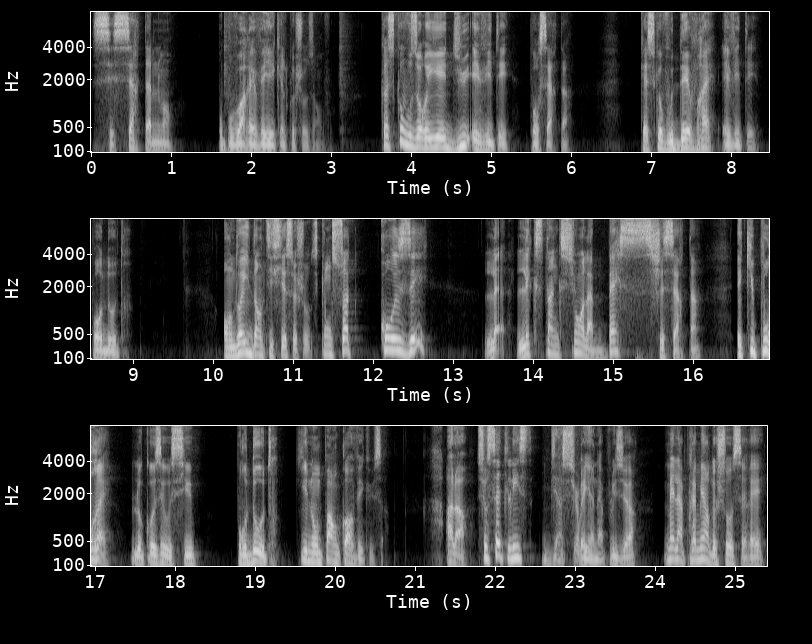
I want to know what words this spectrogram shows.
c'est certainement pour pouvoir réveiller quelque chose en vous. Qu'est-ce que vous auriez dû éviter pour certains? Qu'est-ce que vous devrez éviter pour d'autres? On doit identifier ces choses qui ont soit causé l'extinction, la baisse chez certains, et qui pourraient le causer aussi pour d'autres qui n'ont pas encore vécu ça. Alors, sur cette liste, bien sûr, il y en a plusieurs, mais la première de choses serait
